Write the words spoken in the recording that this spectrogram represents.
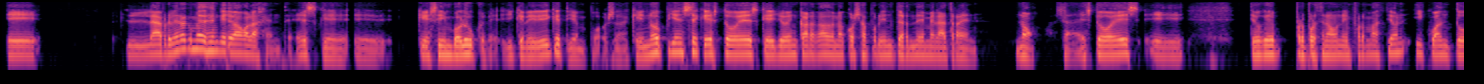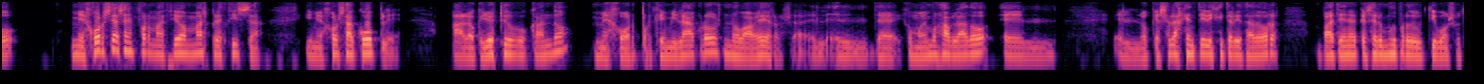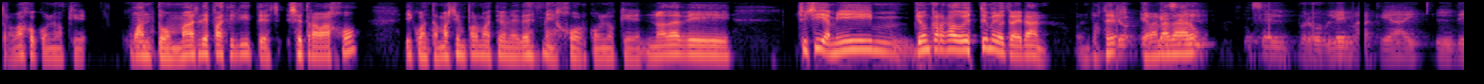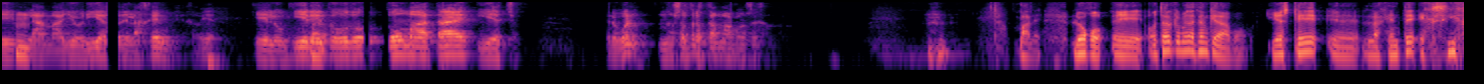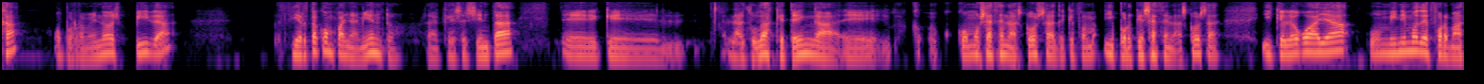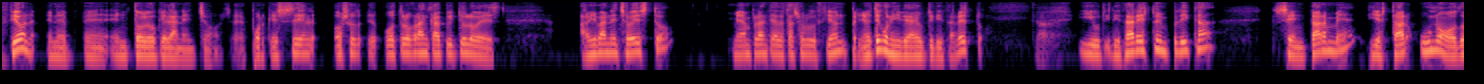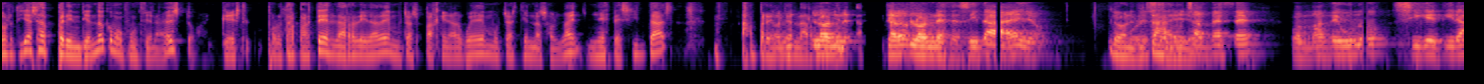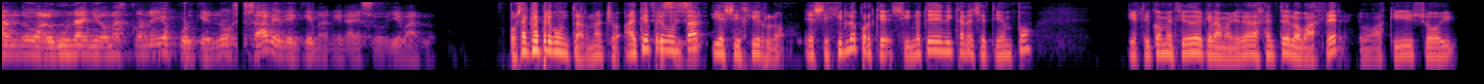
Eh, la primera recomendación que yo hago a la gente es que, eh, que se involucre y que le dedique tiempo. O sea, que no piense que esto es que yo he encargado una cosa por internet, me la traen. No, o sea, esto es, tengo que proporcionar una información y cuanto mejor sea esa información, más precisa y mejor se acople a lo que yo estoy buscando, mejor, porque milagros no va a haber. O sea, como hemos hablado, el, lo que es el agente digitalizador va a tener que ser muy productivo en su trabajo, con lo que cuanto más le facilites ese trabajo y cuanta más información le des, mejor. Con lo que nada de, sí, sí, a mí mm, yo he encargado esto y me lo traerán. Pues entonces, te van a dar... Es el, problema que hay de mm. la mayoría de la gente, Javier que lo quiere todo, toma, trae y hecho. Pero bueno, nosotros estamos aconsejando. Vale. Luego, eh, otra recomendación que hago, y es que eh, la gente exija, o por lo menos pida, cierto acompañamiento. O sea, que se sienta eh, que las dudas que tenga, eh, cómo se hacen las cosas, de qué forma y por qué se hacen las cosas. Y que luego haya un mínimo de formación en, todo lo que le han hecho. Porque es el, otro, gran capítulo es, a mí me han hecho esto, me han planteado esta solución, pero yo no tengo ni idea de utilizar esto. Y utilizar esto implica sentarme y estar uno o dos días aprendiendo cómo funciona esto, que es, por otra parte, es la realidad de muchas páginas web, muchas tiendas online. Necesitas aprender la herramienta. Claro, los necesitas a ellos. Los necesitas a ellos. Muchas veces, pues más de uno sigue tirando algún año más con ellos porque no sabe de qué manera eso llevarlo. Pues hay que preguntar, Nacho. Hay que preguntar y exigirlo. Exigirlo porque si no te dedican ese tiempo, y estoy convencido de que la mayoría de la gente lo va a hacer. Yo aquí soy,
